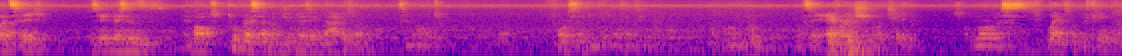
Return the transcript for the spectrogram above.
let's say, see, this is about 2% of geodesic diameter. It's about 4 centimeters, I think. Let's say average human shape. So more or less length of the finger.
